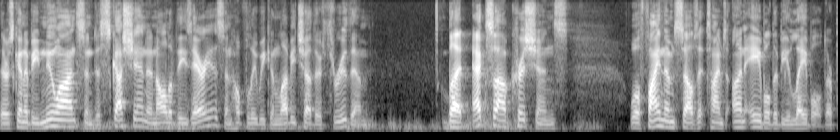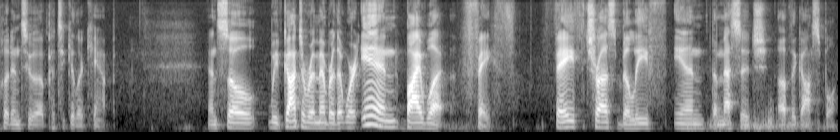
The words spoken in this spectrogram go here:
There's going to be nuance and discussion in all of these areas, and hopefully we can love each other through them. But exiled Christians will find themselves at times unable to be labeled or put into a particular camp. And so we've got to remember that we're in by what? Faith. Faith, trust, belief in the message of the gospel.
